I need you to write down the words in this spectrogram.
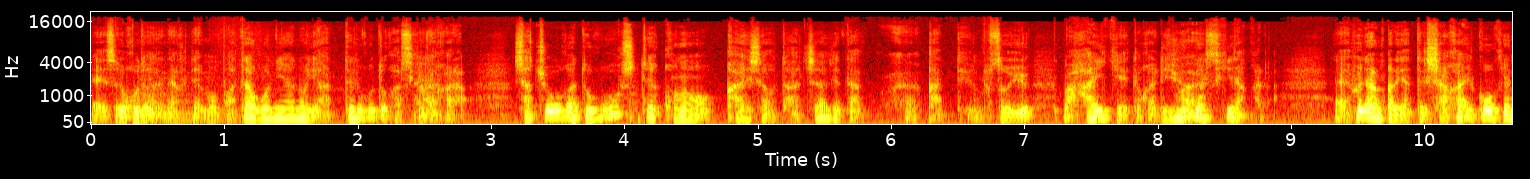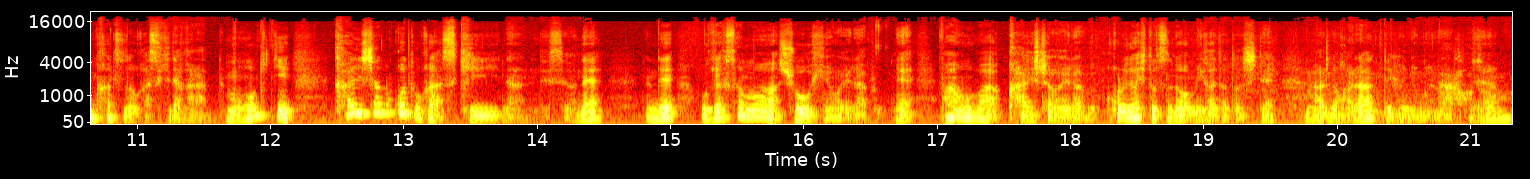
えーそういうことじゃなくてもうパタゴニアのやってることが好きだから、社長がどうしてこの会社を立ち上げたかっていうそういう、まあ、背景とか理由が好きだから、えー普段からやってる社会貢献活動が好きだからってもう本当に会社のことが好きなんですよね。でお客様は商品を選ぶ、ね、ファンは会社を選ぶ。これが一つの見方としてあるのかなっていうふうに思いなるほど。ますね。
